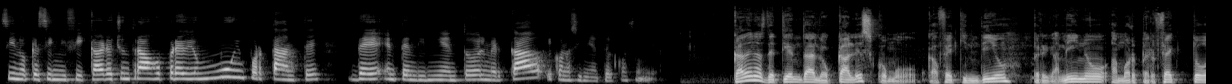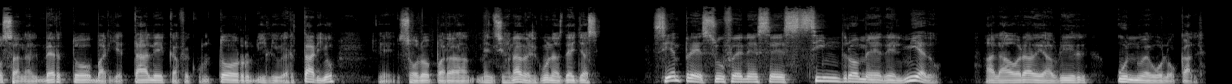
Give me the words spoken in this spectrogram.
sino que significa haber hecho un trabajo previo muy importante de entendimiento del mercado y conocimiento del consumidor. Cadenas de tienda locales como Café Quindío, Pergamino, Amor Perfecto, San Alberto, Varietale, Cafecultor y Libertario, eh, solo para mencionar algunas de ellas, siempre sufren ese síndrome del miedo a la hora de abrir un nuevo local.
